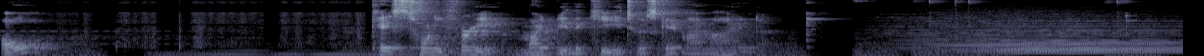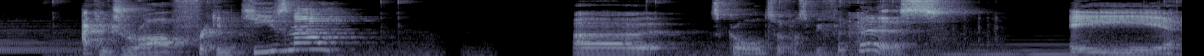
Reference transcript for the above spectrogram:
Oh? Case 23 might be the key to escape my mind. I can draw freaking keys now? Uh, it's gold, so it must be for this. A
